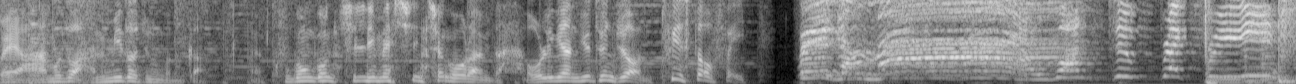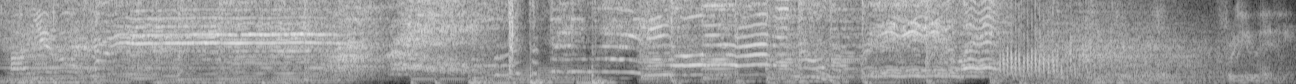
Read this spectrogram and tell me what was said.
왜 아무도 안 믿어주는 겁니까? 9007님의 신청곡으로 합니다. 올리비아 뉴튼 존, Twist of Fate. Freeway.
